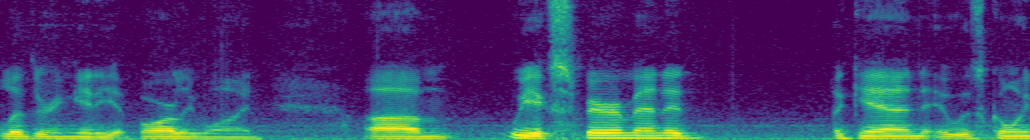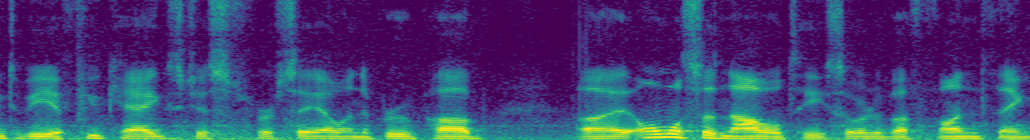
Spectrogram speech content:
Blithering Idiot Barley Wine. Um, we experimented again. It was going to be a few kegs just for sale in the brew pub, uh, almost a novelty, sort of a fun thing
